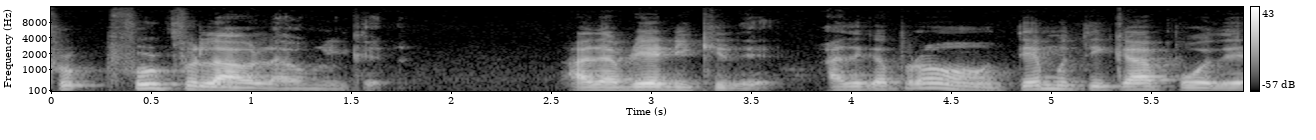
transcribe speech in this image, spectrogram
ஃப்ரூட்ஃபுல் ஆகல அவங்களுக்கு. அது அப்படியே நிற்கிது அதுக்கப்புறம் தேமுதிக போகுது.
